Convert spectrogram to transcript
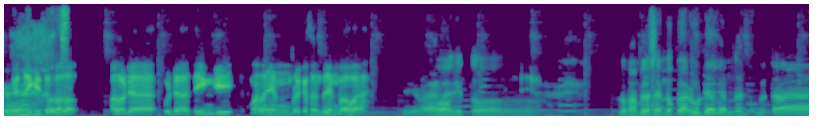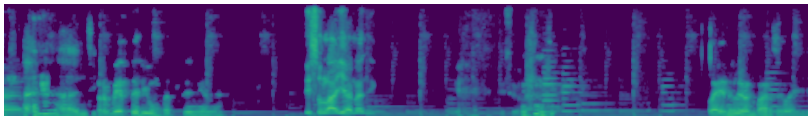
Biasanya gitu kalau kalau udah udah tinggi malah yang berkesan tuh yang bawah. Gimana? Oh gitu. Lu ngambil sendok Garuda kan lah, gue tahu. Ah, anjing. Terbete diumpetin ya lah. Di Sulayan anjing. Disuruh. Lah ini Leon Parsel lagi.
